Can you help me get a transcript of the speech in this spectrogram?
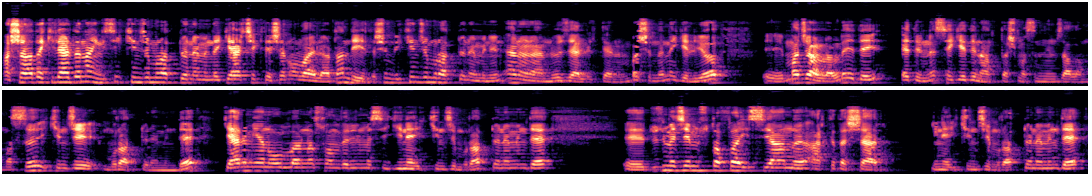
Aşağıdakilerden hangisi 2. Murat döneminde gerçekleşen olaylardan değildir? Şimdi 2. Murat döneminin en önemli özelliklerinin başında ne geliyor? Ee, Macarlarla Edirne Segedin Antlaşması'nın imzalanması 2. Murat döneminde. Germiyanoğullarına son verilmesi yine 2. Murat döneminde. Ee, Düzmece Mustafa isyanı arkadaşlar yine 2. Murat döneminde.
